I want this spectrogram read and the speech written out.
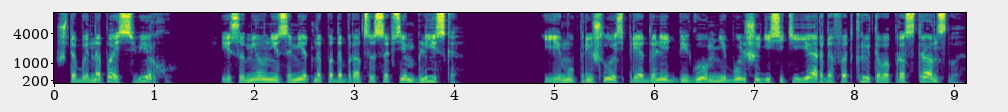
чтобы напасть сверху, и сумел незаметно подобраться совсем близко. Ему пришлось преодолеть бегом не больше десяти ярдов открытого пространства.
